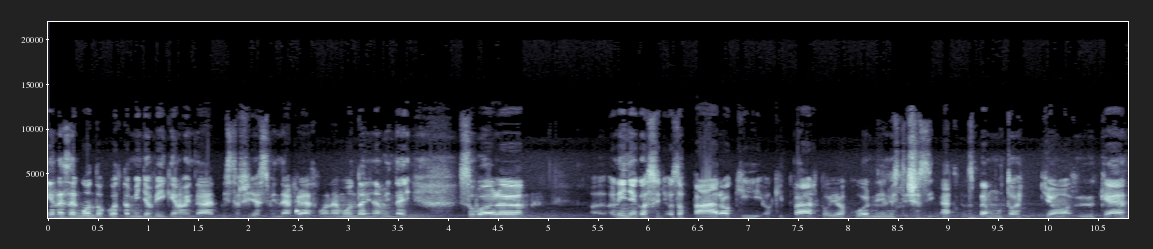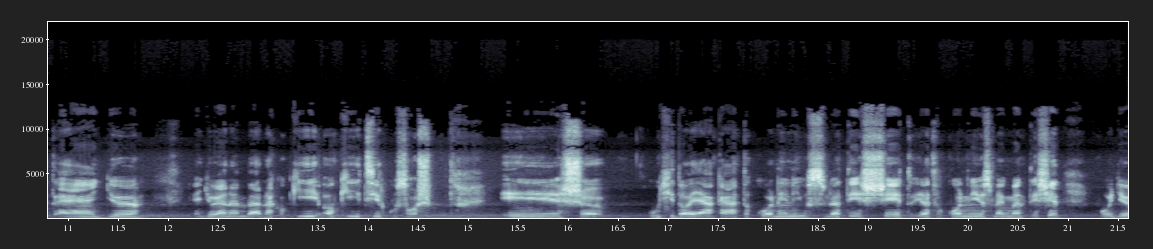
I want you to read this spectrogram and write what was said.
Igen, ezen gondolkodtam így a végén, hogy de hát biztos, hogy ezt minden kellett volna mondani, nem mindegy. Szóval a lényeg az, hogy az a pár, aki, aki pártolja a Cornelius-t és az Irát, az bemutatja őket egy, egy olyan embernek, aki, aki cirkuszos. És úgy hidalják át a Cornelius születését, illetve a Cornelius megmentését, hogy,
